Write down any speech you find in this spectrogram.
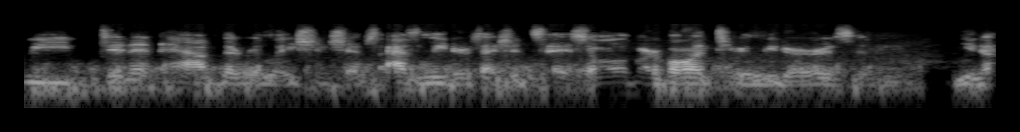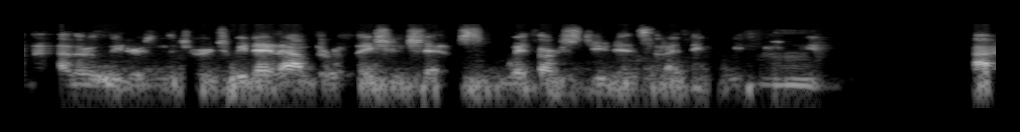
we didn't have the relationships as leaders, I should say. So all of our volunteer leaders and you know the other leaders in the church, we didn't have the relationships with our students that I think we had.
